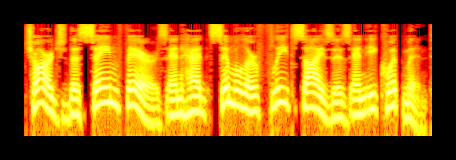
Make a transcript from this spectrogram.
charged the same fares and had similar fleet sizes and equipment.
